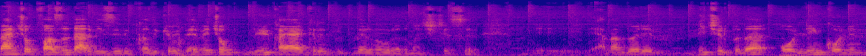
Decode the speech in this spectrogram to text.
Ben çok fazla derbi izledim Kadıköy'de ve çok büyük hayal kırıklıklarına uğradım açıkçası. Ee, hemen böyle bir çırpıda o Lincoln'un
